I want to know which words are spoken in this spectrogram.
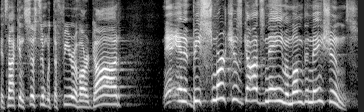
It's not consistent with the fear of our God. And it besmirches God's name among the nations.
